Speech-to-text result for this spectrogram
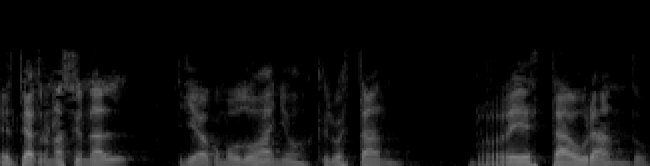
el Teatro Nacional lleva como dos años que lo están restaurando.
